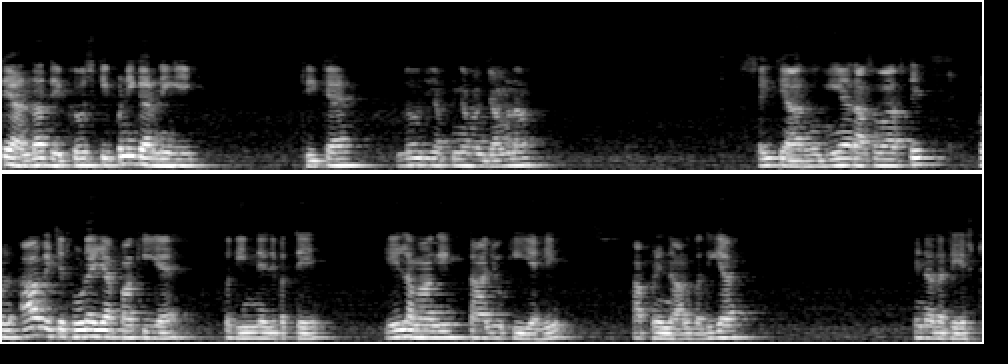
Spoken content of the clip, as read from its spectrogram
ਧਿਆਨ ਨਾਲ ਦੇਖਿਓ ਸਕਿਪ ਨਹੀਂ ਕਰਨੀ ਗੀ। ਠੀਕ ਹੈ। ਲਓ ਜੀ, ਆਪਣੀਆਂ ਹੁਣ ਜਾਮਣਾ ਸਹੀ ਤਿਆਰ ਹੋ ਗਈਆਂ ਰਸ ਵਾਸਤੇ। ਹੁਣ ਆਹ ਵਿੱਚ ਥੋੜਾ ਜਿਹਾ ਆਪਾਂ ਕੀ ਹੈ, ਪੁਦੀਨੇ ਦੇ ਪੱਤੇ, ਇਹ ਲਵਾਂਗੇ ਤਾਂ ਜੋ ਕੀ ਹੈ ਇਹ ਆਪਣੇ ਨਾਲ ਵਧੀਆ ਇਹਨਾਂ ਦਾ ਟੇਸਟ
